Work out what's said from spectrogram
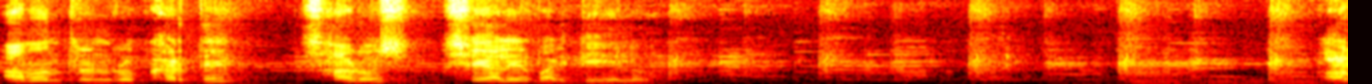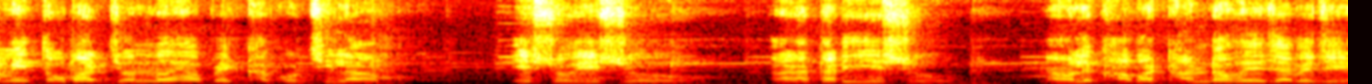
আমন্ত্রণ রক্ষার্থে সারস শেয়ালের বাড়িতে এলো। আমি তোমার জন্যই অপেক্ষা করছিলাম। এসো এসো তাড়াতাড়ি এসো না হলে খাবার ঠান্ডা হয়ে যাবে যে।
